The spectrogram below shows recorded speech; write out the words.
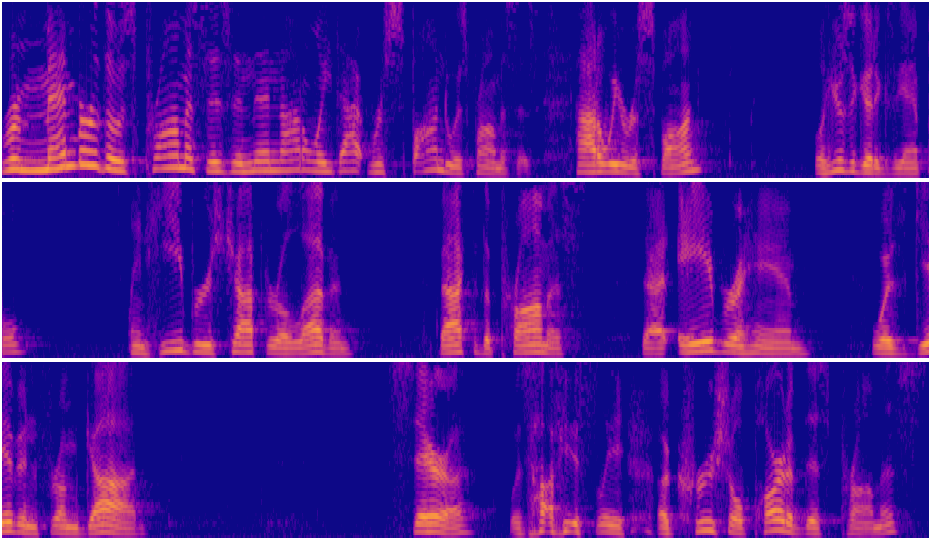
remember those promises, and then not only that, respond to His promises. How do we respond? Well, here's a good example. In Hebrews chapter 11, back to the promise that Abraham was given from God. Sarah was obviously a crucial part of this promise.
